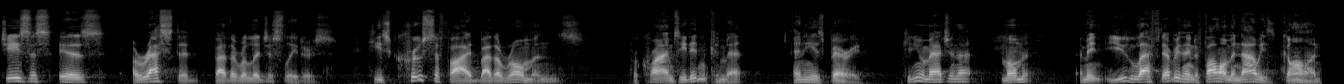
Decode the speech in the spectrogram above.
Jesus is arrested by the religious leaders. He's crucified by the Romans for crimes he didn't commit and he is buried. Can you imagine that moment? I mean, you left everything to follow him, and now he's gone.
